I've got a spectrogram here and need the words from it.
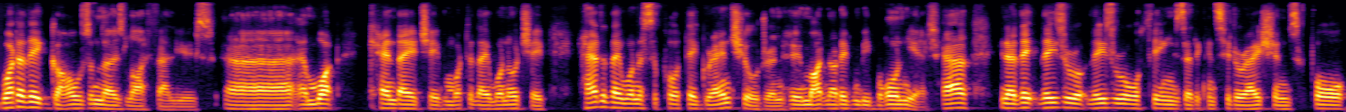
What are their goals in those life values? Uh, and what can they achieve and what do they want to achieve? How do they want to support their grandchildren who might not even be born yet? How you know they, these are these are all things that are considerations for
